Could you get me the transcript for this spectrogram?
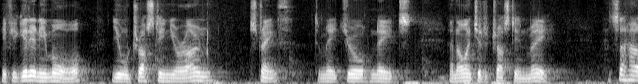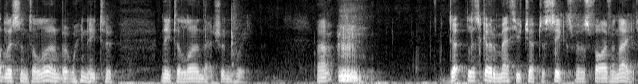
If you get any more, you will trust in your own strength to meet your needs. And I want you to trust in me. It's a hard lesson to learn, but we need to need to learn that, shouldn't we? Uh, let's go to Matthew chapter 6, verse 5 and 8.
